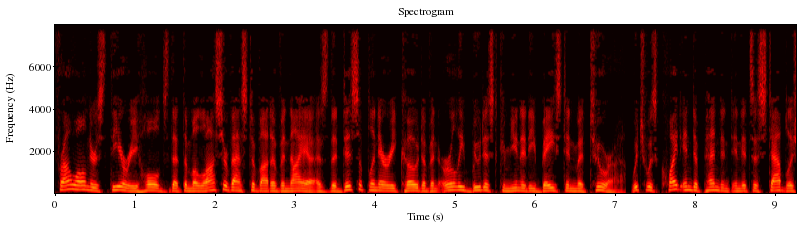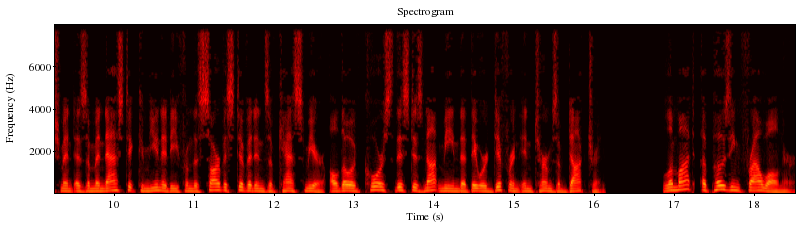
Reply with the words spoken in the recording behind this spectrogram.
Frauwallner's theory holds that the Mulasarvastivada Vinaya is the disciplinary code of an early Buddhist community based in Mathura, which was quite independent in its establishment as a monastic community from the Sarvastivadins of Kashmir although of course this does not mean that they were different in terms of doctrine. Lamotte, opposing Frau Frauwallner,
